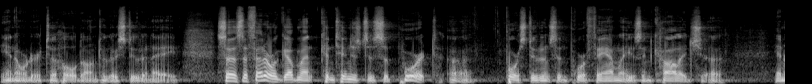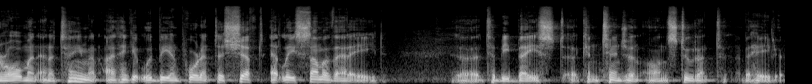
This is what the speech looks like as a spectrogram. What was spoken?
in order to hold on to their student aid. So, as the federal government continues to support uh, poor students and poor families in college uh, enrollment and attainment, I think it would be important to shift at least some of that aid uh, to be based uh, contingent on student behavior.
